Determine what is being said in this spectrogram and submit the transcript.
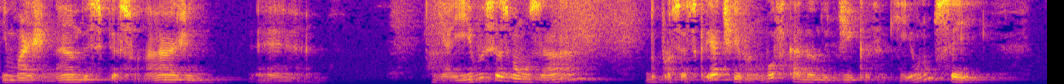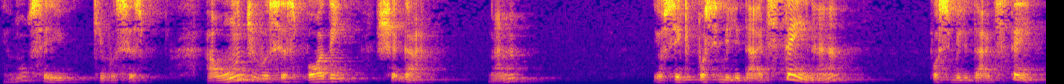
imaginando esse personagem, é, e aí vocês vão usar do processo criativo. Não vou ficar dando dicas aqui. Eu não sei. Eu não sei que vocês, aonde vocês podem chegar, né? Eu sei que possibilidades tem, né? Possibilidades tem.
